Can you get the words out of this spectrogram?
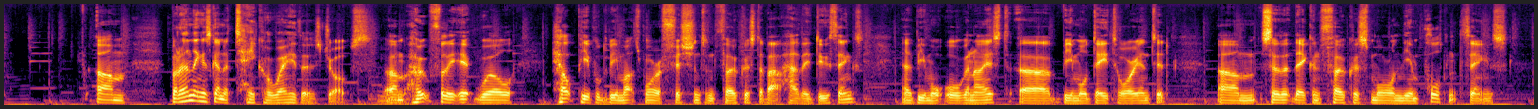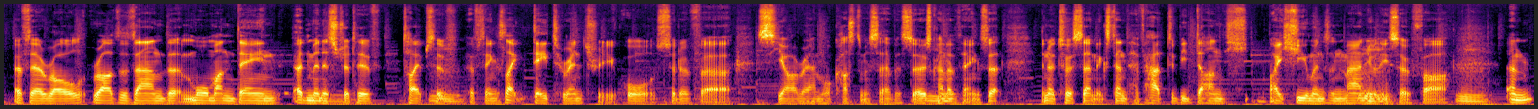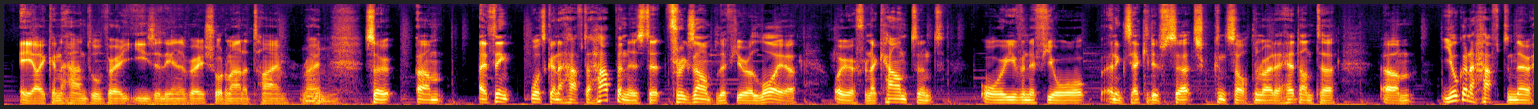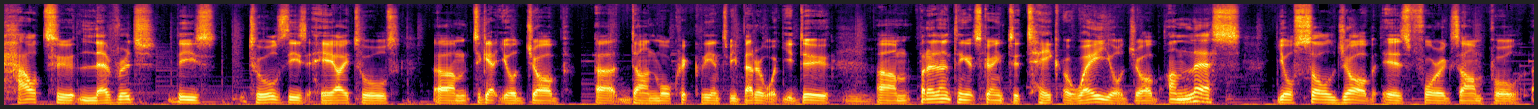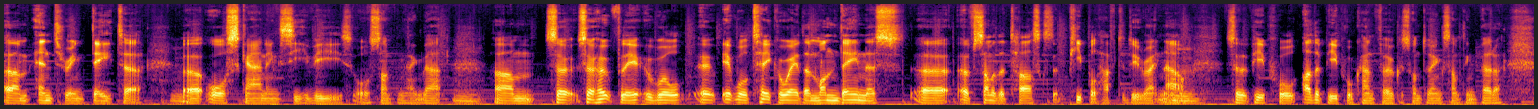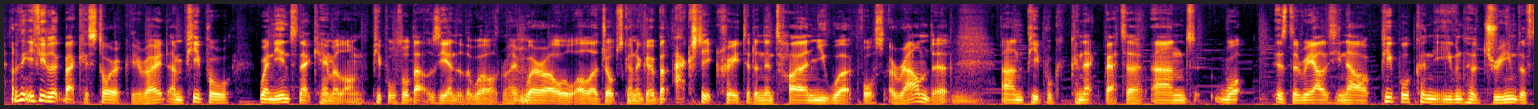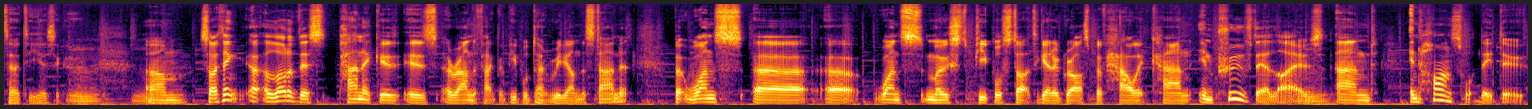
Um, but I don't think it's going to take away those jobs. Um, hopefully, it will help people to be much more efficient and focused about how they do things, and be more organized, uh, be more data oriented, um, so that they can focus more on the important things of their role rather than the more mundane administrative types mm. of, of things like data entry or sort of uh, CRM or customer service, those mm. kind of mm. things that, you know, to a certain extent have had to be done by humans and manually mm. so far. Mm. And AI can handle very easily in a very short amount of time, right? Mm. So um, I think what's going to have to happen is that, for example, if you're a lawyer or if you're an accountant, or even if you're an executive search consultant, right, a headhunter, um, you're going to have to know how to leverage these tools, these AI tools, um, to get your job uh, done more quickly and to be better at what you do. Mm. Um, but I don't think it's going to take away your job unless your sole job is, for example, um, entering data mm. uh, or scanning CVs or something like that. Mm. Um, so, so hopefully it will it, it will take away the mundaneness uh, of some of the tasks that people have to do right now, mm. so that people, other people, can focus on doing something better. I think if you look back historically, right, and people when the internet came along, people thought that was the end of the world, right? Where are all, all our jobs going to go? But actually, it created an entire new workforce around it, and people could connect better. And what is the reality now? People couldn't even have dreamed of 30 years ago. Um, so I think a, a lot of this panic is, is around the fact that people don't really understand it. But once uh, uh, once most people start to get a grasp of how it can improve their lives and enhance what they do,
